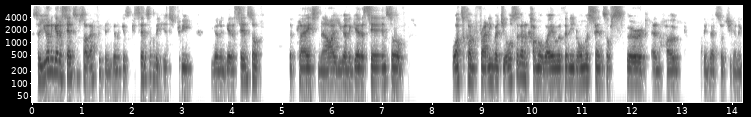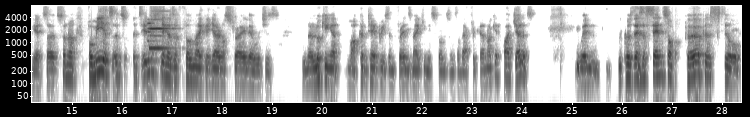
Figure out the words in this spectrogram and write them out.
So you're going to get a sense of South Africa. You're going to get a sense of the history. You're going to get a sense of the place now. You're going to get a sense of what's confronting, but you're also going to come away with an enormous sense of spirit and hope. I think that's what you're going to get. So it's sort of, for me, it's it's it's interesting as a filmmaker here in Australia, which is you know looking at my contemporaries and friends making these films in South Africa, and I get quite jealous when because there's a sense of purpose still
